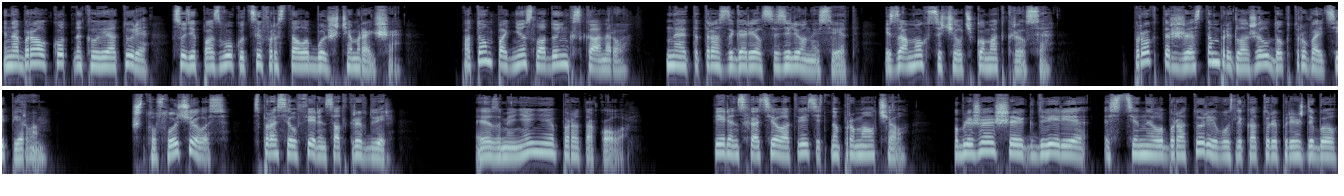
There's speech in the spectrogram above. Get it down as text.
и набрал код на клавиатуре. Судя по звуку, цифр стало больше, чем раньше. Потом поднес ладонь к сканеру. На этот раз загорелся зеленый свет, и замок со щелчком открылся. Проктор жестом предложил доктору войти первым. «Что случилось?» — спросил Ференц, открыв дверь. «Изменение протокола». Ференс хотел ответить, но промолчал. У ближайшей к двери стены лаборатории, возле которой прежде был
